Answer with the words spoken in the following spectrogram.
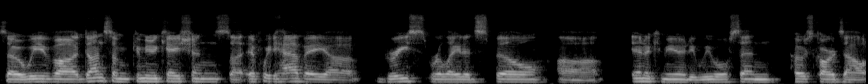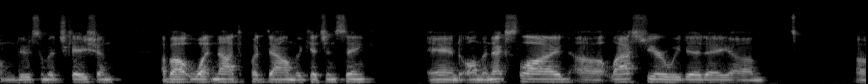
So we've uh, done some communications. Uh, if we have a uh, grease-related spill uh, in a community, we will send postcards out and do some education about what not to put down the kitchen sink. And on the next slide, uh, last year we did a um, uh,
